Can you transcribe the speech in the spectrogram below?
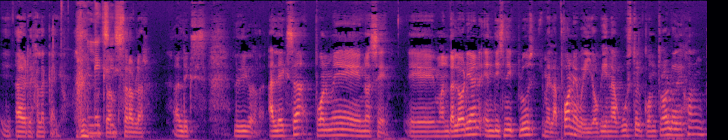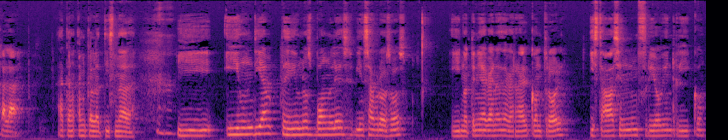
eh, a ver, déjala callo, porque Alexis. va a empezar a hablar. Alexis. Le digo, Alexa, ponme, no sé, eh, Mandalorian en Disney Plus y me la pone, güey. Yo bien a gusto el control, lo dejo ancala, aca- ancalatiznada. Y, y un día pedí unos boneless bien sabrosos y no tenía ganas de agarrar el control y estaba haciendo un frío bien rico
